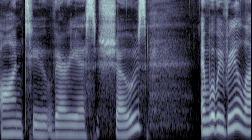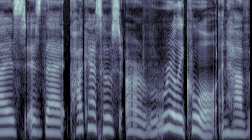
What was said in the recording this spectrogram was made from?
onto various shows. And what we realized is that podcast hosts are really cool and have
